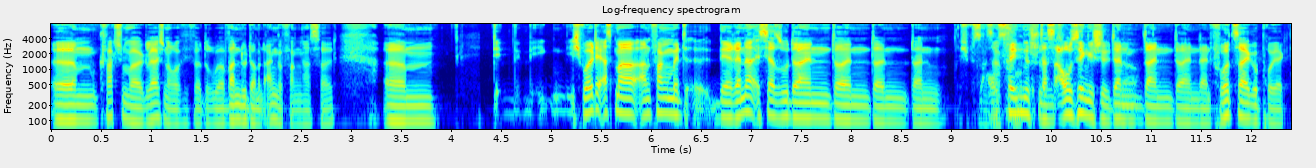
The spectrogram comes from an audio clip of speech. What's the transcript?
ähm, quatschen wir gleich noch auf jeden Fall drüber, wann du damit angefangen hast halt. Ähm, ich wollte erstmal anfangen mit, äh, der Renner ist ja so dein, dein, dein, dein ich Das sagen, Aushängeschild. Das Aushängeschild, dein, Ja. dein, dein, dein Vorzeigeprojekt.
